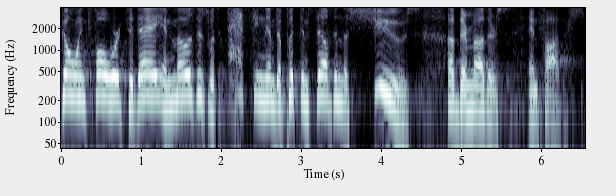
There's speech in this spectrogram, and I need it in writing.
going forward today. And Moses was asking them to put themselves in the shoes of their mothers and fathers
